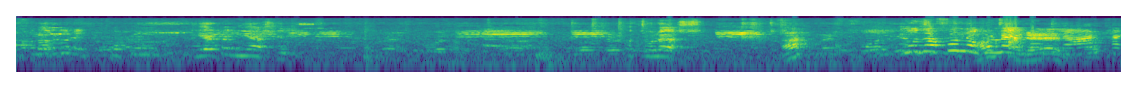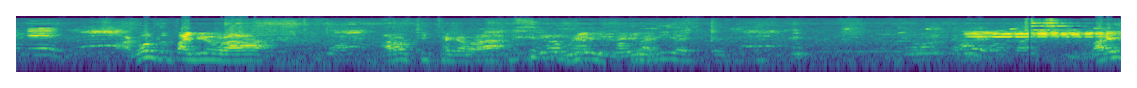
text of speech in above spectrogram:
আপনাদের কুপন ইয়েটা নিয়ে আসুন। চলে আসছে। হ্যাঁ? তো পাইবে ওরা। আরও ঠিক থাকে ওরা। বাড়ি?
